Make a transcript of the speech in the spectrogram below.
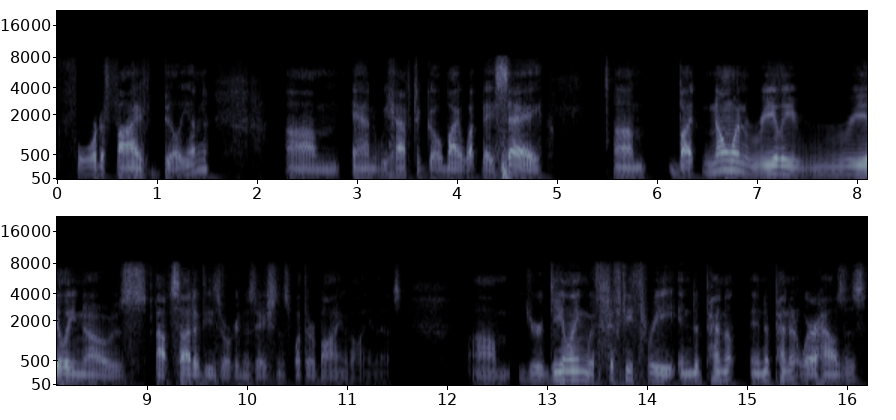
four to five billion, um, and we have to go by what they say. Um, but no one really, really knows outside of these organizations what their buying volume is. Um, you're dealing with 53 independent independent warehouses,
